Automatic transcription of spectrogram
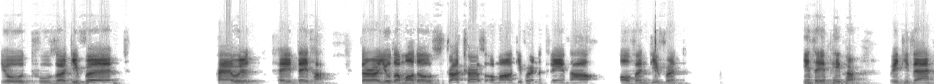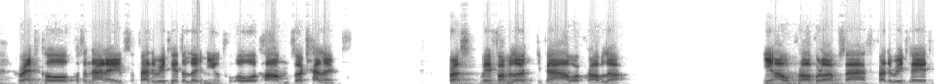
due to the different private data the user model structures among different cleans are often different. In this paper, we design hierarchical personalized federated learning to overcome the challenge. First, we formula define our problem. In our problems as federated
